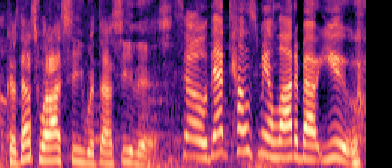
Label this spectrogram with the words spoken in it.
Because that's what I see with I see this. so that tells me a lot about you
